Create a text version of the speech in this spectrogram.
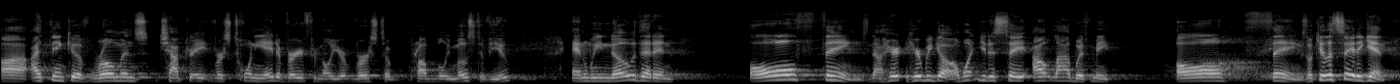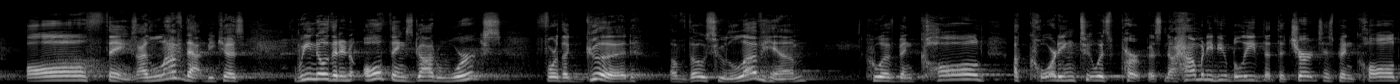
Uh, I think of Romans chapter 8, verse 28, a very familiar verse to probably most of you. And we know that in all things, now here, here we go. I want you to say out loud with me, all things. Okay, let's say it again. All things. I love that because we know that in all things, God works for the good of those who love Him who have been called according to his purpose. Now, how many of you believe that the church has been called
